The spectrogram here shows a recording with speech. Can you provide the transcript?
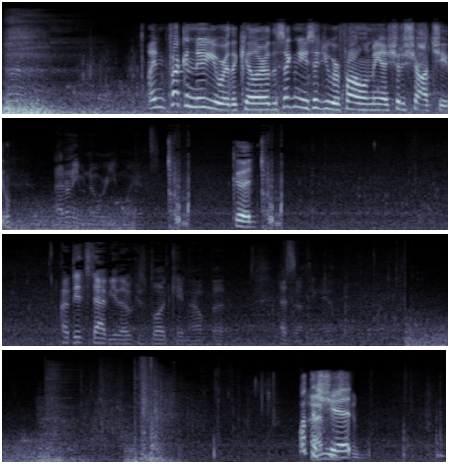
I fucking knew you were the killer. The second you said you were following me, I should have shot you. I don't even know where you went. Good. I did stab you though, because blood came out, but that's nothing new. What the I'm shit? Gonna,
